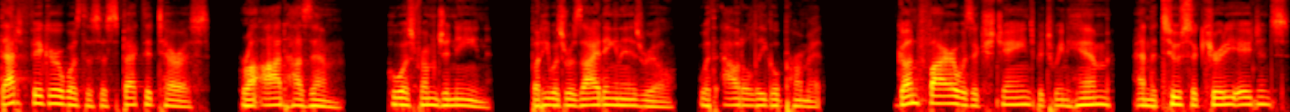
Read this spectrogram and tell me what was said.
That figure was the suspected terrorist, Ra'ad Hazem, who was from Jenin, but he was residing in Israel without a legal permit. Gunfire was exchanged between him and the two security agents,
